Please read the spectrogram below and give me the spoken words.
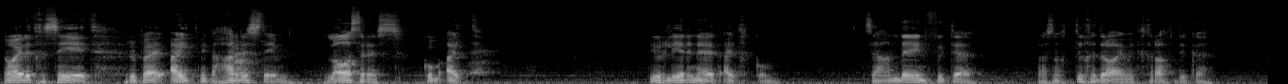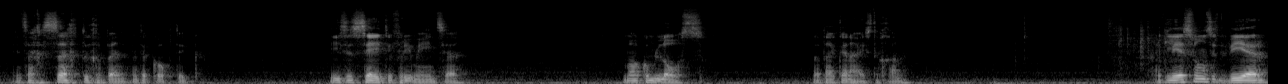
Nou hy dit gesê het, roep hy uit met 'n harde stem: Lazarus, kom uit. Die oorledene het uitgekom. Sy hande en voete was nog toegedraai met grafdoeke en sy gesig toegebind met 'n kopdoek. Jesus sê toe vir die mense: "Maak hom los dat hy kan huis toe gaan." Ek lees vir ons dit weer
